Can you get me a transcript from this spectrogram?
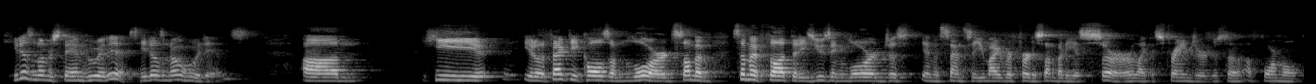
he doesn't understand who it is. He doesn't know who it is. Um, he you know, the fact he calls him Lord, some have some have thought that he's using Lord just in the sense that you might refer to somebody as Sir, like a stranger, just a, a formal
